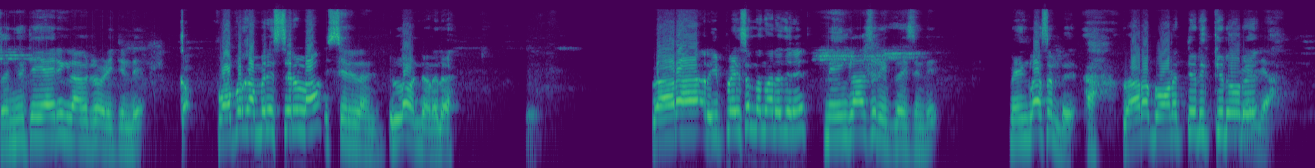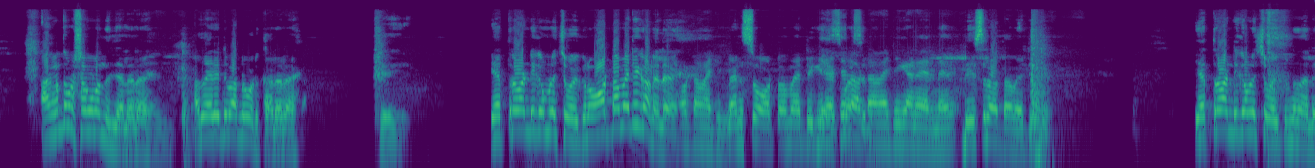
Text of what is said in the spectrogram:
തൊണ്ണൂറ്റി അയ്യായിരം കിലോമീറ്റർ ഓടിയിട്ടുണ്ട്. പ്രോപ്പർ കമ്പനി ഹിസ്റ്ററി ഉള്ള വണ്ടിയാണ് അല്ലേ? വേറെ റീപ്ലേസ് ഉണ്ടെന്നാലും ഇതിന്? മെയിൻ ഗ്ലാസ് റീപ്ലേസ് ഉണ്ട്. മെയിൻ ഗ്ലാസ് ഉണ്ട്. വേറെ ബോണറ്റ് ഡിക്കി ഡോറ് ഇല്ല അങ്ങനത്തെ പ്രശ്നങ്ങളൊന്നും ഇല്ലല്ലോ അല്ലേ അത് പറഞ്ഞു കൊടുക്കാലോ അല്ലേ? എത്ര വണ്ടിക്ക് നമ്മൾ ചോദിക്കണം ഓട്ടോമാറ്റിക് ആണല്ലേ? ഓട്ടോമാറ്റിക് ലെൻസ് ഓട്ടോമാറ്റിക് ഓട്ടോമാറ്റിക് ആണ് വരുന്നത്. ഡീസൽ ഓട്ടോമാറ്റിക് എത്ര വണ്ടിക്ക് നമ്മൾ ചോദിക്കണെന്നാൽ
